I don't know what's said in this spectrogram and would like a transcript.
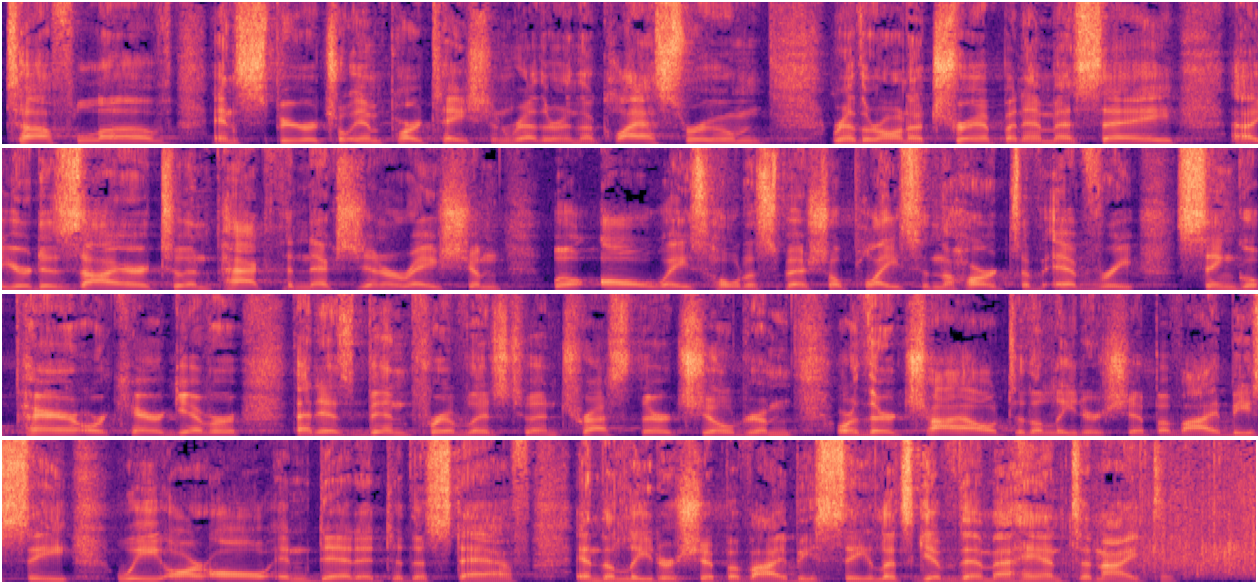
tough love, and spiritual impartation, whether in the classroom, whether on a trip, an MSA. Uh, your desire to impact the next generation will always hold a special place in the hearts of every single parent or caregiver that has been privileged to entrust their children or their child to the leadership of IBC. We are all indebted to the staff and the leadership of IBC. Let's give them a hand tonight.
